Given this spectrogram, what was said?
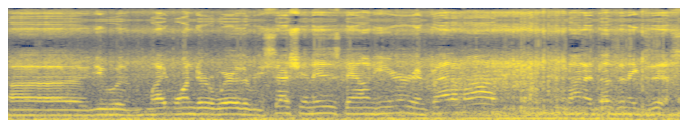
Uh, you would might wonder where the recession is down here in Panama. Kind of doesn't exist.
